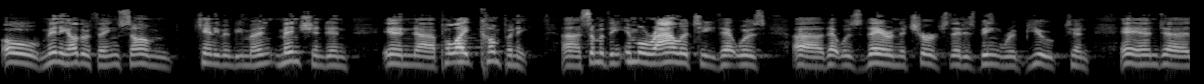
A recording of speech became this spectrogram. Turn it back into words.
oh, many other things. Some can't even be men- mentioned in, in uh, polite company. Uh, some of the immorality that was, uh, that was there in the church that is being rebuked and, and, uh,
